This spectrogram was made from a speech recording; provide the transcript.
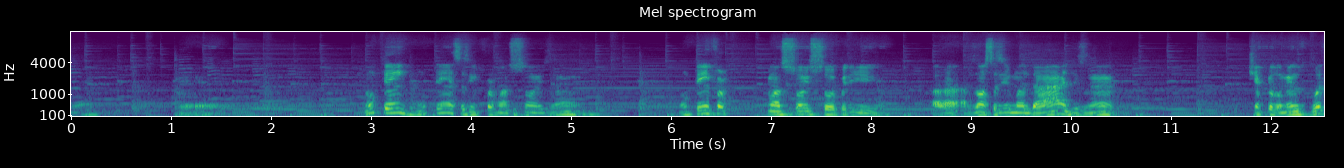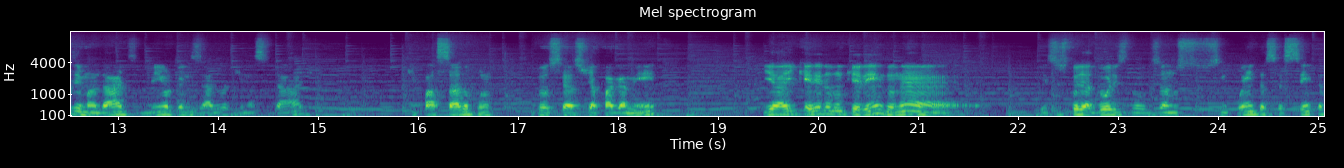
Né? É, não tem, não tem essas informações, né? Não tem informações informações sobre a, as nossas irmandades, né? Tinha pelo menos duas irmandades bem organizadas aqui na cidade, que passaram por um processo de apagamento. E aí, querendo ou não querendo, né? Esses historiadores dos anos 50, 60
